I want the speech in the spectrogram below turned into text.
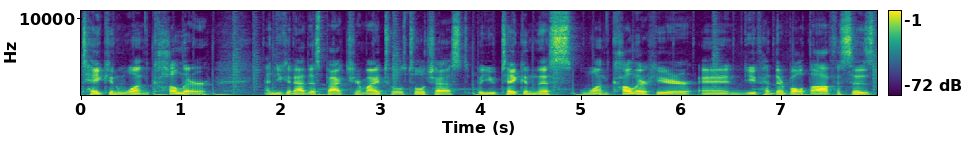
taken one color and you can add this back to your My Tools tool chest, but you've taken this one color here and you've had they're both offices,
